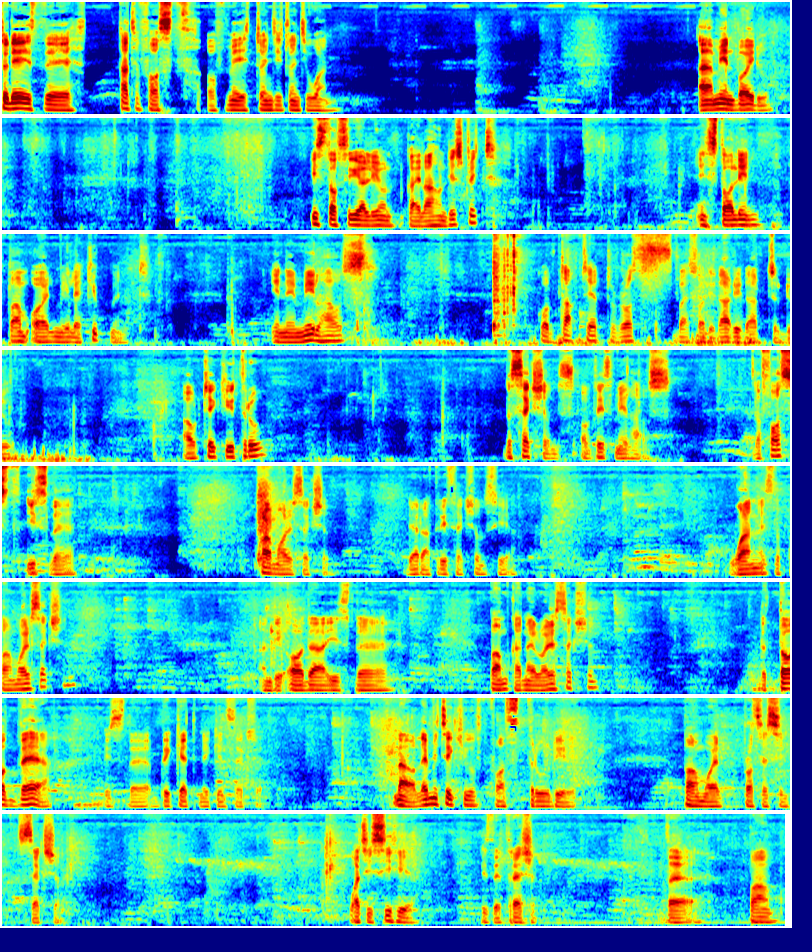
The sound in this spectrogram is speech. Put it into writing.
Today is the 31st of May 2021. I'm in Boidu, east of Sierra Leone, Kailahun district, installing palm oil mill equipment in a mill house contracted to us by Solidaridad to do. I'll take you through the sections of this mill house. The first is the palm oil section. There are three sections here. One is the palm oil section, and the other is the palm kernel oil section. The third there is the briquette making section. Now, let me take you first through the palm oil processing section. What you see here is the thresher, the palm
